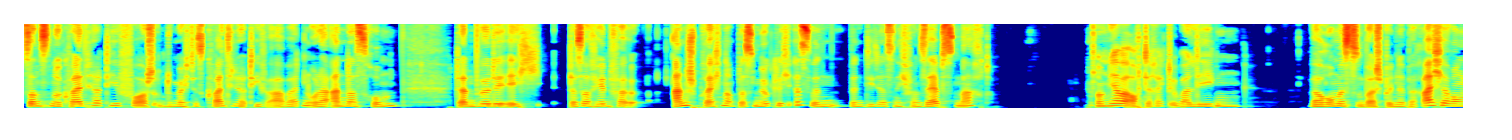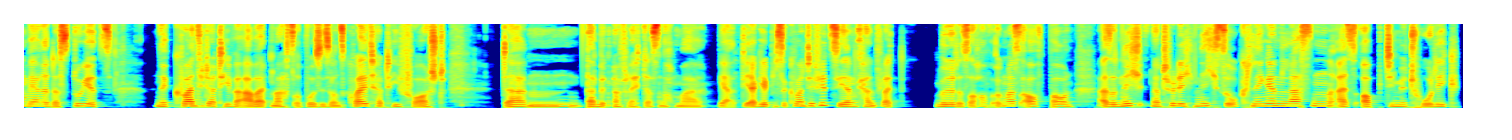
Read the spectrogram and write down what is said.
sonst nur qualitativ forscht und du möchtest quantitativ arbeiten oder andersrum, dann würde ich das auf jeden Fall ansprechen, ob das möglich ist, wenn, wenn die das nicht von selbst macht. Und mir aber auch direkt überlegen, warum es zum Beispiel eine Bereicherung wäre, dass du jetzt eine quantitative Arbeit machst, obwohl sie sonst qualitativ forscht, dann, damit man vielleicht das nochmal, ja, die Ergebnisse quantifizieren kann. Vielleicht würde das auch auf irgendwas aufbauen. Also nicht, natürlich nicht so klingen lassen, als ob die Methodik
